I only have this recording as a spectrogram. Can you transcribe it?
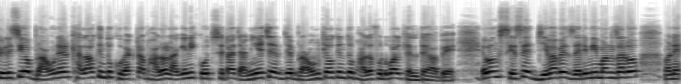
ফিলিসিও ব্রাউনের খেলাও কিন্তু খুব একটা ভালো লাগেনি। কোচ সেটা জানিয়েছে যে, ব্রাউনকেও কিন্তু ভালো ফুটবল খেলতে হবে। এবং শেষে যেভাবে জেরিমি মানজারো মানে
